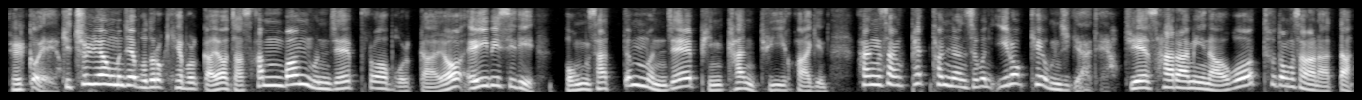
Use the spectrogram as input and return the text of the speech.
될 거예요. 기출 유형 문제 보도록 해볼까요? 자, 3번 문제 풀어볼까요? A, B, C, D 동사 뜻 문제 빈칸 뒤 확인. 항상 패턴 연습은 이렇게 움직여야 돼요. 뒤에 사람이 나오고 투동사가 나왔다.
